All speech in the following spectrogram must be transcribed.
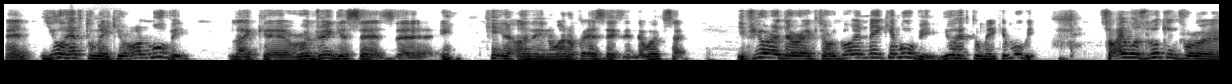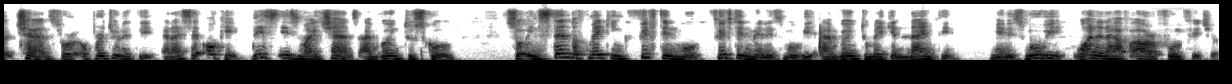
And you have to make your own movie, like uh, Rodriguez says uh, in, on, in one of essays in the website. If you're a director, go and make a movie. You have to make a movie. So I was looking for a chance, for opportunity, and I said, okay, this is my chance. I'm going to school. So instead of making 15, mo- 15 minutes movie, I'm going to make a 19 minutes movie, one and a half hour full feature.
